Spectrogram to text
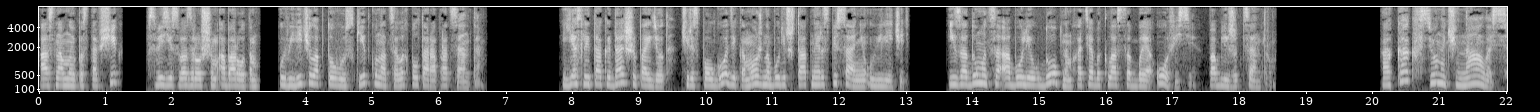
а основной поставщик в связи с возросшим оборотом увеличил оптовую скидку на целых полтора процента. Если так и дальше пойдет, через полгодика можно будет штатное расписание увеличить и задуматься о более удобном хотя бы класса «Б» офисе, поближе к центру. А как все начиналось?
